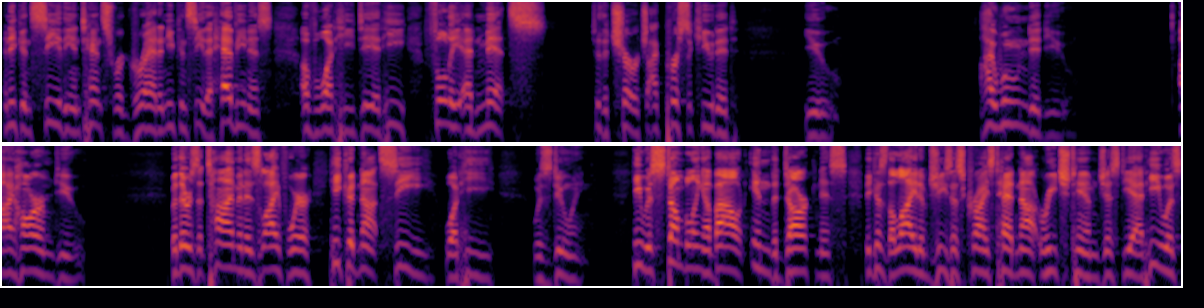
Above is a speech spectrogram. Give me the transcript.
and you can see the intense regret and you can see the heaviness of what he did. He fully admits to the church, I persecuted you, I wounded you, I harmed you. But there was a time in his life where he could not see what he was doing. He was stumbling about in the darkness because the light of Jesus Christ had not reached him just yet. He was,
